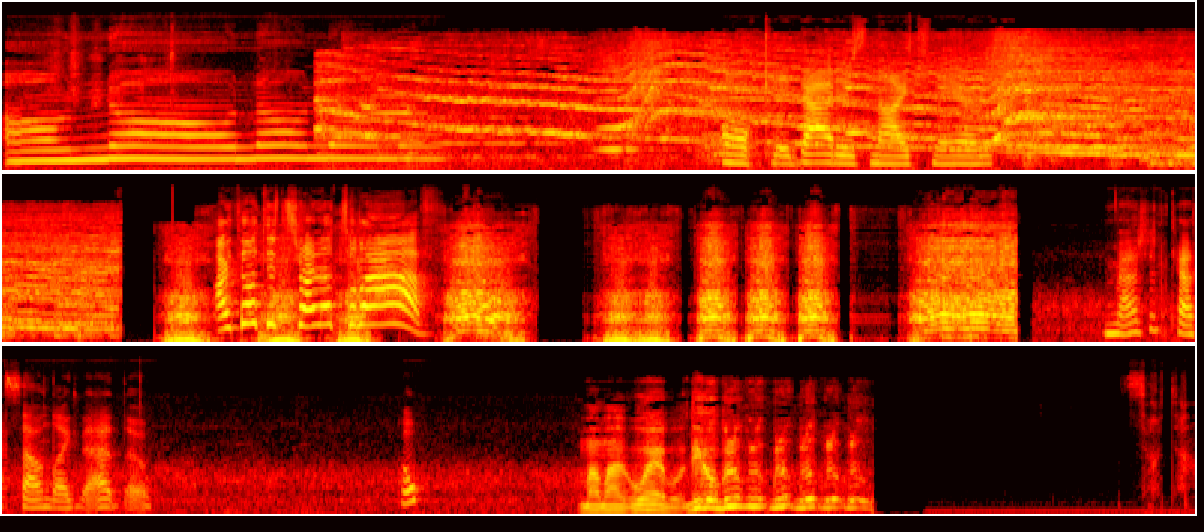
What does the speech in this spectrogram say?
Oh no, no, no, no. Okay, that is nightmares. I thought it's trying not to laugh. Imagine cats sound like that though. Oh, Mamá huevo. Digo, glu, glu, glu, glu, glu, glu. so dumb.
